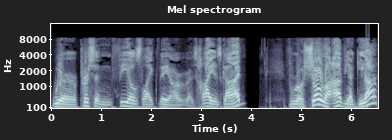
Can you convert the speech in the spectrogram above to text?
where a person feels like they are as high as God, v'rosho av yagia,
